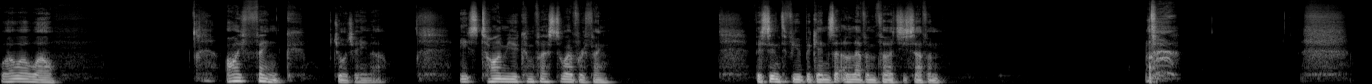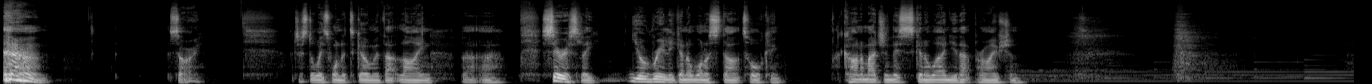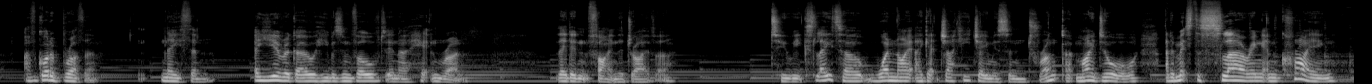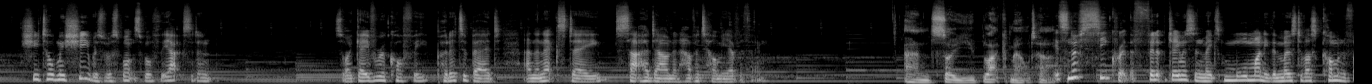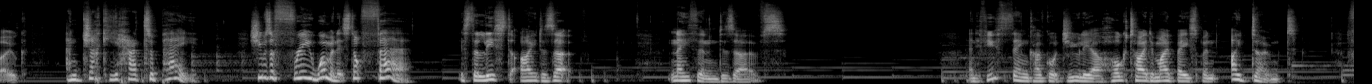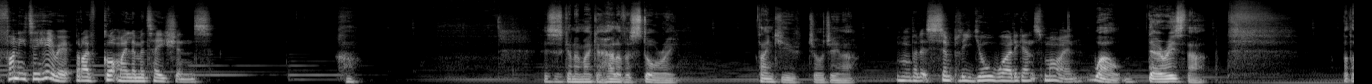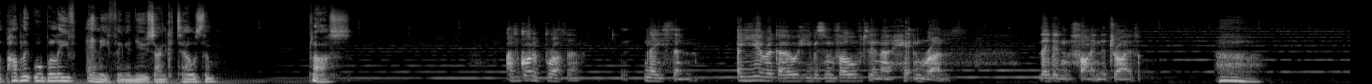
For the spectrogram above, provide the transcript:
Well, well, well. I think, Georgina, it's time you confess to everything. This interview begins at 11:37. Sorry. I just always wanted to go in with that line, but uh, seriously, you're really going to want to start talking. I can't imagine this is going to earn you that promotion. I've got a brother, Nathan. A year ago, he was involved in a hit and run. They didn't find the driver. Two weeks later, one night I get Jackie Jameson drunk at my door, and amidst the slurring and crying, she told me she was responsible for the accident. So I gave her a coffee, put her to bed, and the next day sat her down and have her tell me everything. And so you blackmailed her. It's no secret that Philip Jameson makes more money than most of us common folk, and Jackie had to pay. She was a free woman, it's not fair. It's the least I deserve. Nathan deserves. And if you think I've got Julia hogtied in my basement, I don't. Funny to hear it, but I've got my limitations. This is going to make a hell of a story. Thank you, Georgina. Mm, but it's simply your word against mine. Well, there is that. But the public will believe anything a news anchor tells them. Plus, I've got a brother, Nathan. A year ago, he was involved in a hit and run. They didn't find the driver.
